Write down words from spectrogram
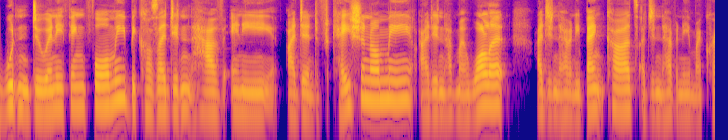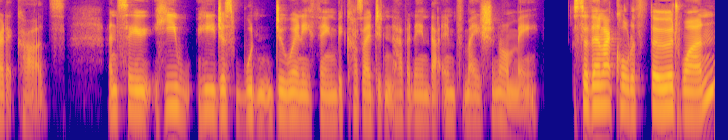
wouldn't do anything for me because I didn't have any identification on me. I didn't have my wallet. I didn't have any bank cards. I didn't have any of my credit cards. And so he he just wouldn't do anything because I didn't have any of that information on me. So then I called a third one.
